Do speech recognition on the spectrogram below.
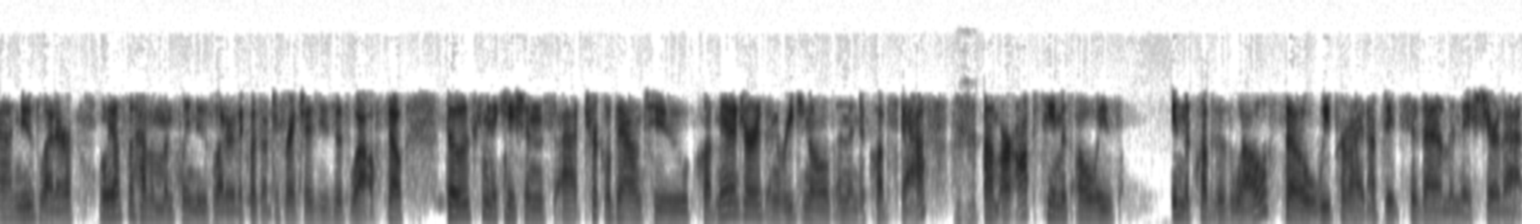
uh, newsletter, and we also have a monthly newsletter that goes out to franchisees as well. So those communications uh, trickle down to club managers and regionals, and then to club staff. Mm-hmm. Um, our ops team is always in the clubs as well. So we provide updates to them and they share that.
